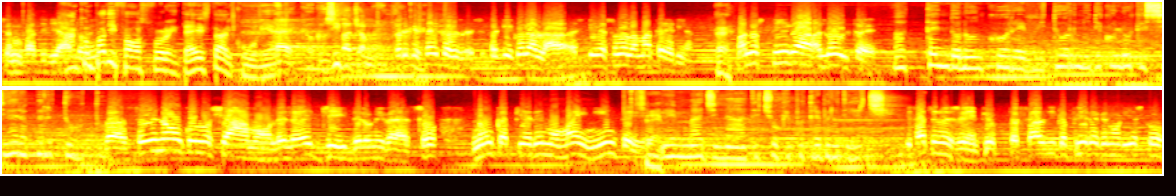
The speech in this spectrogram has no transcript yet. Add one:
siamo fatti di anche un po' di fosforo in testa alcuni. Eh. Ecco, così va già meglio. Perché, sai cosa- perché quella là spiega solo la materia, Eh. ma non spiega l'oltre. Attendono ancora il ritorno di colui che si era perduto. Beh, Se non conosciamo le leggi dell'universo, non capiremo mai niente. Immaginate ciò che potrebbero dirci. Ti faccio un esempio, per farvi capire che non riesco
